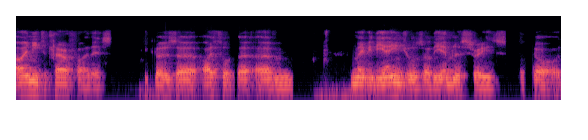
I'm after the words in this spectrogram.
I, I need to clarify this because uh, I thought that um, maybe the angels are the emissaries of God,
